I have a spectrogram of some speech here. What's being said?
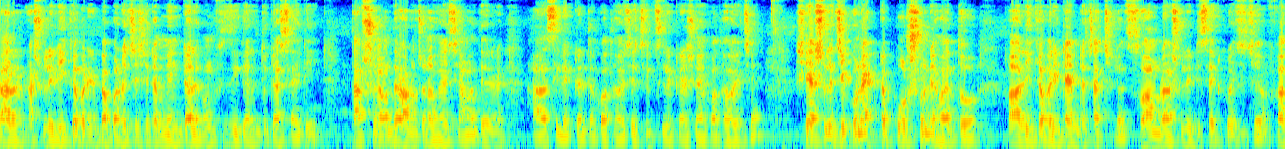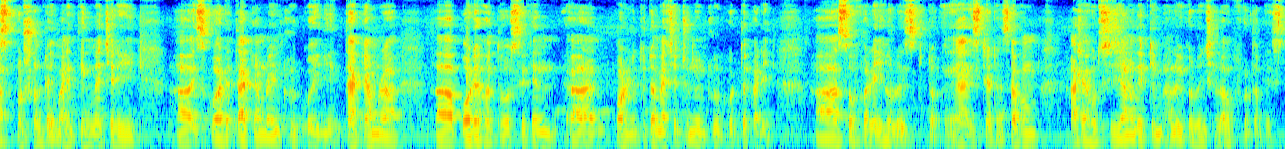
তার আসলে রিকভারির ব্যাপার রয়েছে সেটা মেন্টাল এবং ফিজিক্যাল দুটা সাইডই তার সঙ্গে আমাদের আলোচনা হয়েছে, আমাদের সিলেক্টরদের কথা হয়েছে চিফ সিলেক্টরের সঙ্গে কথা হয়েছে। সে আসলে যে কোনো একটা পোর্শনে হয়তো রিকভারি টাইমটা চাচ্ছিল। সো আমরা আসলে ডিসাইড করেছি যে ফার্স্ট পোর্শনটাই মানে তিন ম্যাচের এই স্কোয়াডে তাকে আমরা ইনক্লুড করি করিনি তাকে আমরা পরে হয়তো সেকেন্ড পরের দুটো ম্যাচের জন্য ইনক্লুড করতে পারি। সোফার এই হলো স্ট্যাটাস এবং আশা করছি যে আমাদের টিম ভালোই করবে ইনশাল্লাহ। ফর দ্য বেস্ট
